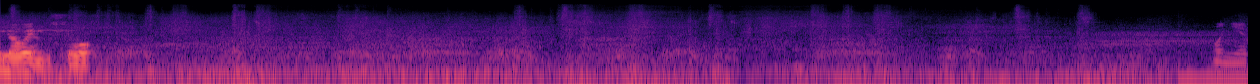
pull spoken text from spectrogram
Хуёвый им без всего. О нет.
